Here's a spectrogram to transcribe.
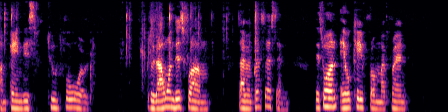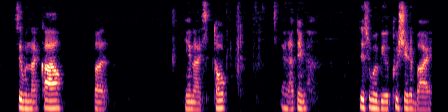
I'm paying this to forward because I want this from Diamond Princess and this one AOK from my friend Silver Night Kyle. But he and I talked, and I think this will be appreciated by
